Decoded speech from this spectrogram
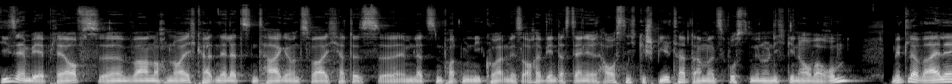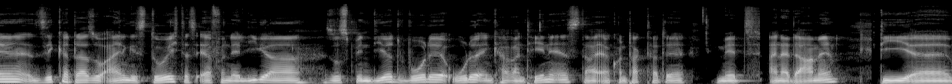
diese NBA Playoffs äh, waren noch Neuigkeiten der letzten Tage und zwar, ich hatte es äh, im letzten Pod mit Nico hatten wir es auch erwähnt, dass Daniel House nicht gespielt hat. Damals wussten wir noch nicht genau warum. Mittlerweile sickert da so einiges durch, dass er von der Liga suspendiert wurde oder in Quarantäne ist, da er Kontakt hatte mit einer Dame, die äh,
